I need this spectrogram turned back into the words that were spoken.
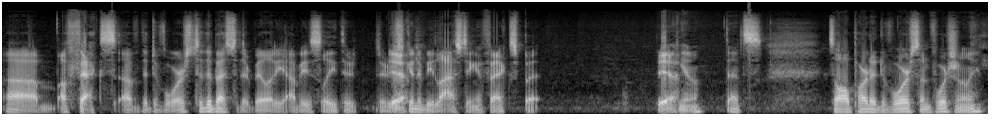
um, effects of the divorce to the best of their ability. Obviously, there, there's Yeah. going to be lasting effects, but Yeah. you know that's it's all part of divorce, unfortunately.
